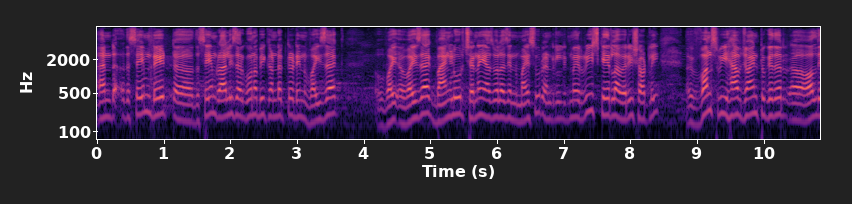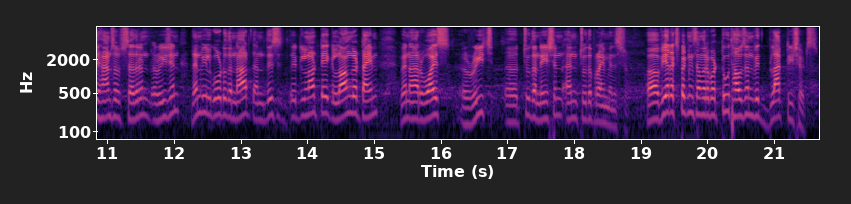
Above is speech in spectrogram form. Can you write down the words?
And the same date, uh, the same rallies are going to be conducted in Vizag, Vi- uh, Vizag, Bangalore, Chennai, as well as in Mysore, and it may reach Kerala very shortly. Uh, once we have joined together uh, all the hands of southern region, then we will go to the north, and this it will not take longer time when our voice reach uh, to the nation and to the prime minister. Uh, we are expecting somewhere about 2,000 with black T-shirts.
